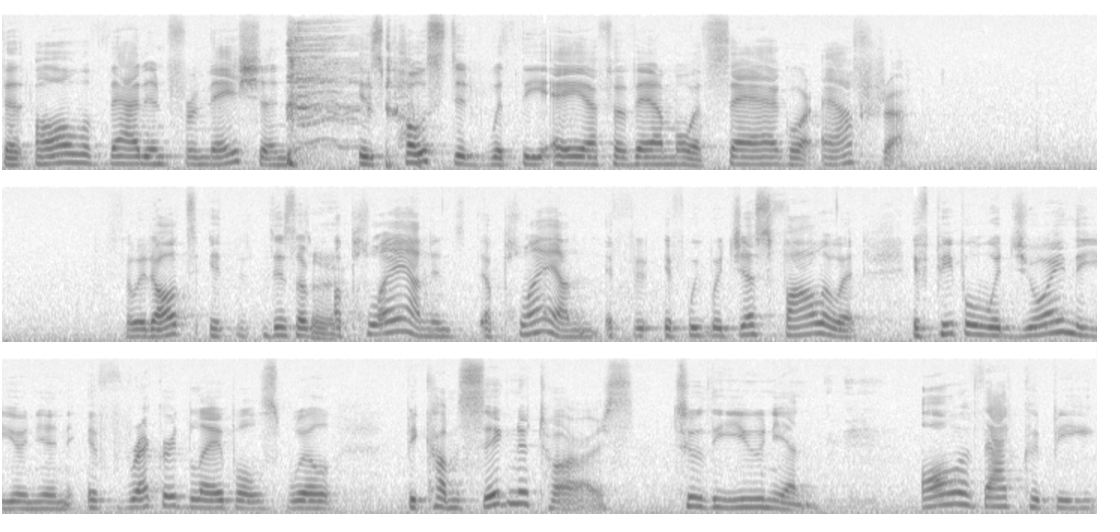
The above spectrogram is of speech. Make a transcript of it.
that all of that information is posted with the AF of M or SAG or AFTRA. So it all, it, there's a, a plan, and a plan, if, if we would just follow it, if people would join the union, if record labels will become signatories to the union, all of that could be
